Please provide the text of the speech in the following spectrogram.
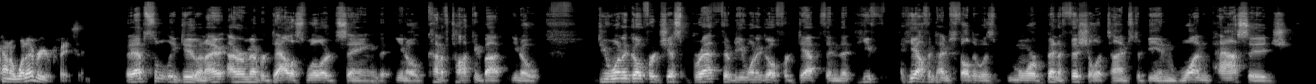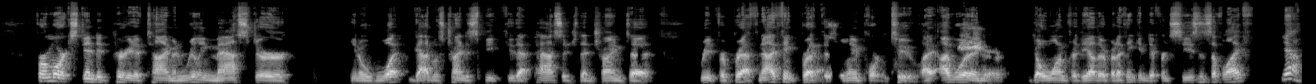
kind of whatever you're facing. they absolutely do. And I, I remember Dallas Willard saying that, you know, kind of talking about, you know, do you want to go for just breadth or do you want to go for depth? And that he he oftentimes felt it was more beneficial at times to be in one passage for a more extended period of time and really master, you know, what God was trying to speak through that passage than trying to read for breadth. Now I think breadth Yeah. is really important too. I, I wouldn't Sure. go one for the other, but I think in different seasons of life, yeah,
